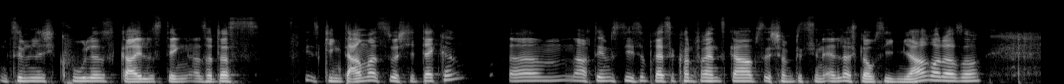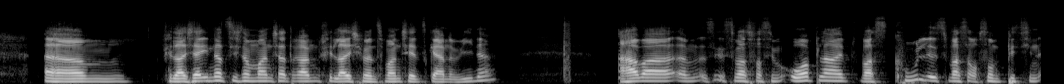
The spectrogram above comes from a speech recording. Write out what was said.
ein ziemlich cooles, geiles Ding. Also das ging damals durch die Decke, ähm, nachdem es diese Pressekonferenz gab. Es ist schon ein bisschen älter, ich glaube sieben Jahre oder so. Ähm, vielleicht erinnert sich noch mancher dran, vielleicht hören es manche jetzt gerne wieder. Aber ähm, es ist was, was im Ohr bleibt, was cool ist, was auch so ein bisschen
